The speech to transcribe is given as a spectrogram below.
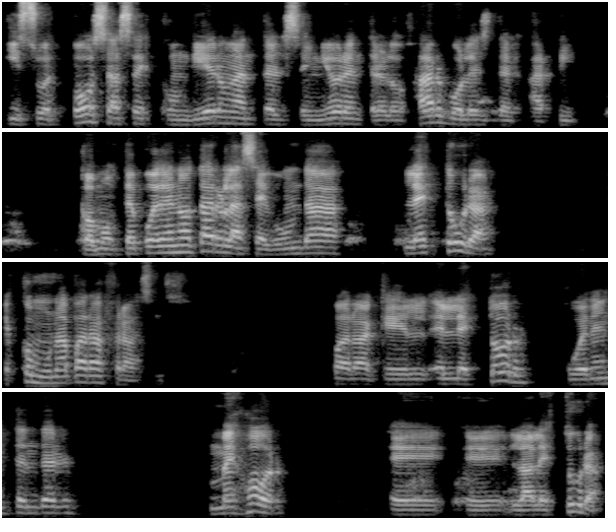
y su esposa se escondieron ante el Señor entre los árboles del jardín. Como usted puede notar, la segunda lectura es como una paráfrasis para que el, lector pueda entender mejor eh, eh, la lectura.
